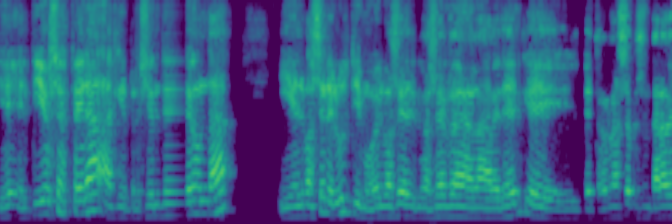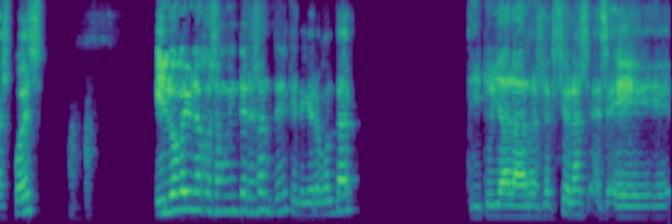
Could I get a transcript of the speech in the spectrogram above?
que el tío se espera a que presente Honda y él va a ser el último. Él va a ser, va a ser la, la que el Petronas se presentará después. Y luego hay una cosa muy interesante que te quiero contar, y tú ya la reflexionas, eh,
